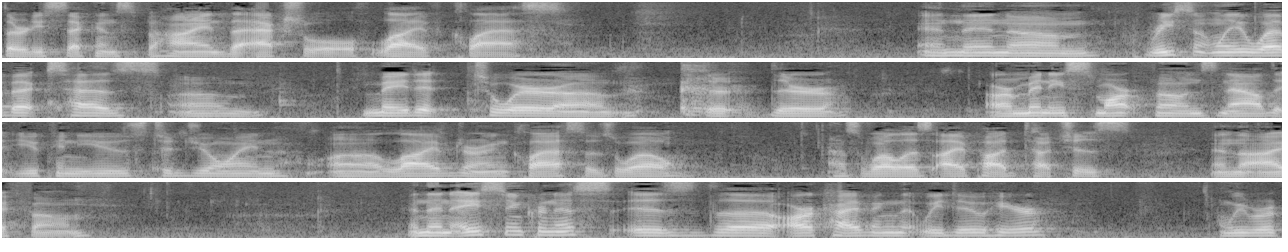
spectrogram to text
30 seconds behind the actual live class. And then um, recently, WebEx has um, made it to where um, there, there, are many smartphones now that you can use to join uh, live during class as well, as well as iPod Touches and the iPhone. And then asynchronous is the archiving that we do here. We, rec-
